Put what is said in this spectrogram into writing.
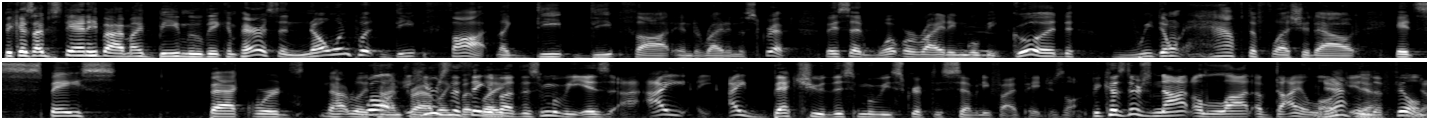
because I'm standing by my B movie comparison. No one put deep thought, like deep, deep thought, into writing the script. They said, "What we're writing will be good. We don't have to flesh it out. It's space." Backwards, not really well, time traveling. here's the but thing like, about this movie is I I bet you this movie script is 75 pages long because there's not a lot of dialogue Yeah. in Yeah. the film.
